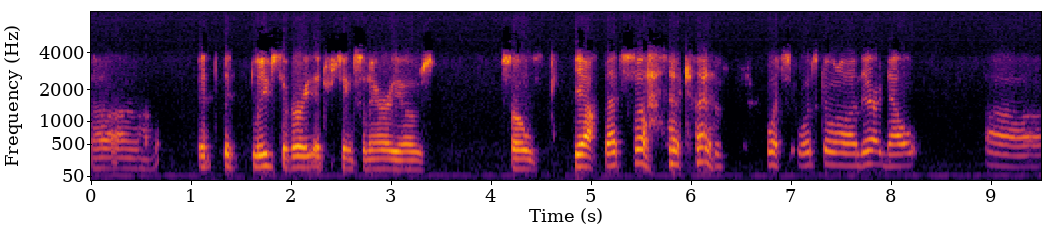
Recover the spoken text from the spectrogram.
uh, it, it leads to very interesting scenarios. So yeah, that's uh, kind of what's what's going on there. Now uh,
